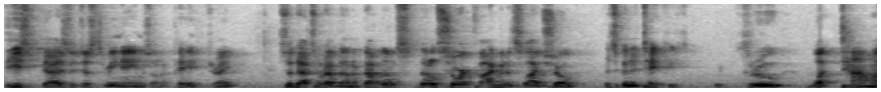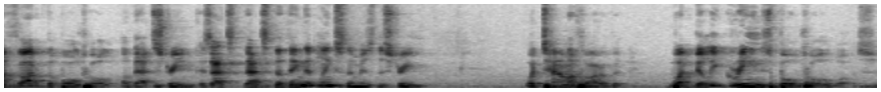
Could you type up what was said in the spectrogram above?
these guys are just three names on a page, right? So that's what I've done. I've got a little, little short five-minute slideshow that's going to take you through what Tama thought of the bolt hole of that stream, because that's, that's the thing that links them is the stream. What Tama thought of it, what Billy Green's bolt hole was,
